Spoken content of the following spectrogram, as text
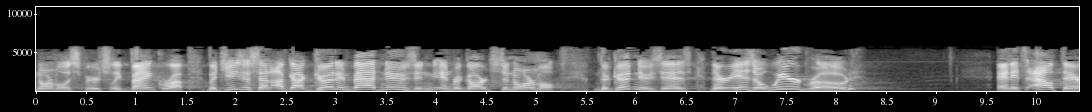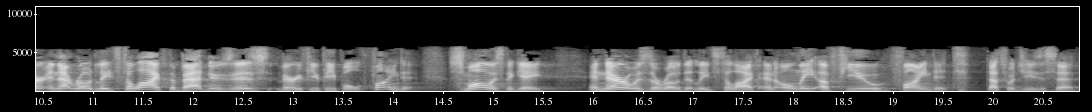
Normal is spiritually bankrupt. But Jesus said, I've got good and bad news in, in regards to normal. The good news is there is a weird road and it's out there, and that road leads to life. The bad news is very few people find it. Small is the gate, and narrow is the road that leads to life, and only a few find it. That's what Jesus said.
